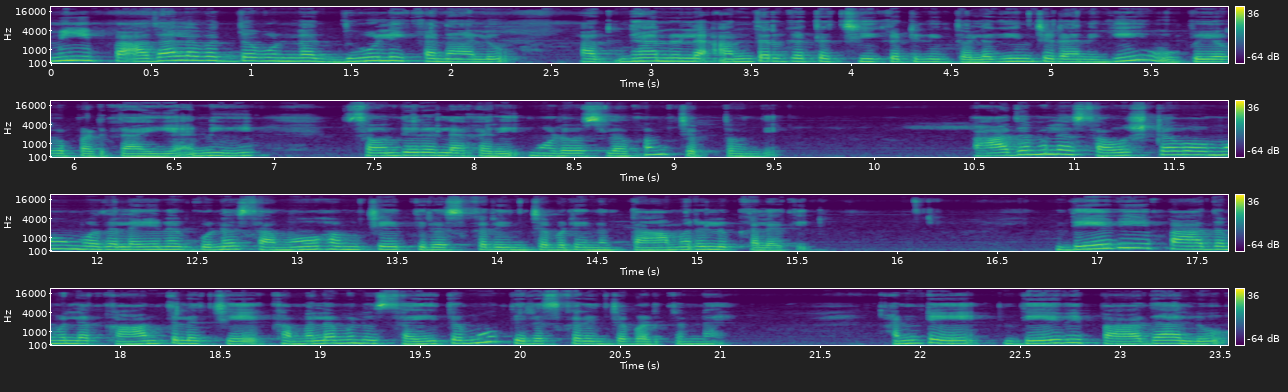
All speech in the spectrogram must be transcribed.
మీ పాదాల వద్ద ఉన్న ధూళి కణాలు అజ్ఞానుల అంతర్గత చీకటిని తొలగించడానికి ఉపయోగపడతాయి అని సౌందర్యలహరి మూడవ శ్లోకం చెప్తోంది. పాదముల సౌష్ఠవము మొదలైన గుణ సమూహంచే తిరస్కరించబడిన తామరలు కలది. దేవి పాదముల కాంతులచే కమలములు సైతము తిరస్కరించబడుతున్నాయి. అంటే దేవి పాదాలు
